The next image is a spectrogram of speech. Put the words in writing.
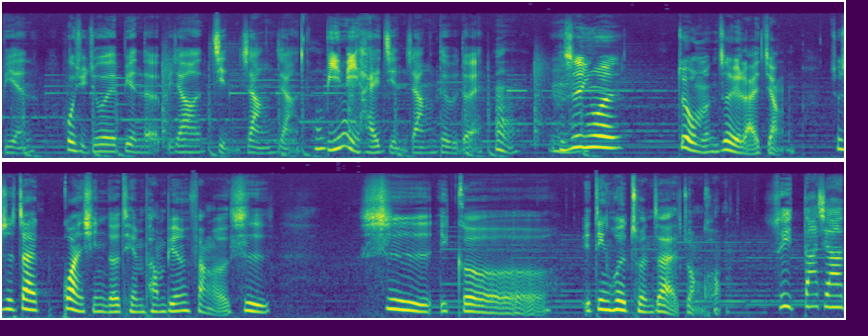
边，或许就会变得比较紧张，这样比你还紧张，对不对？嗯，可是因为对我们这里来讲。就是在惯行的田旁边，反而是是一个一定会存在的状况。所以大家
